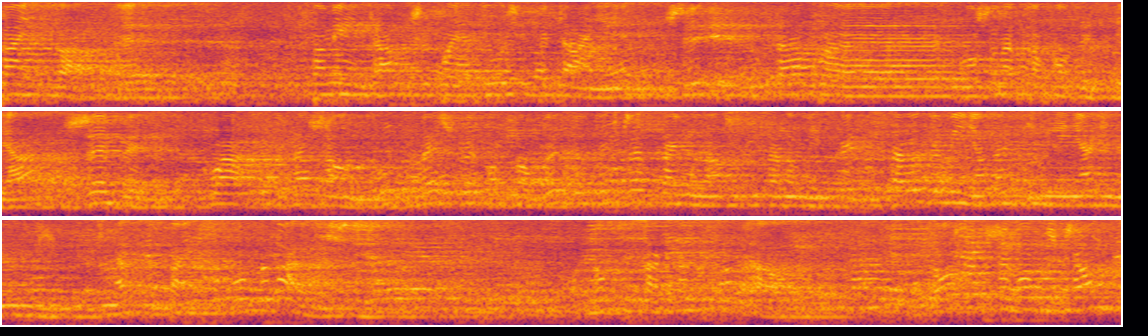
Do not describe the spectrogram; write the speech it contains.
Państwa, e, pamiętam, że pojawiło się pytanie, czy została e, zgłoszona propozycja, żeby w skład zarządu weszły osoby dotychczas zajmujące stanowisko i zostały wymienione z imienia i nazwiska. I nad tym Państwo głosowaliście. No tak to zostało. To, że przewodniczący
